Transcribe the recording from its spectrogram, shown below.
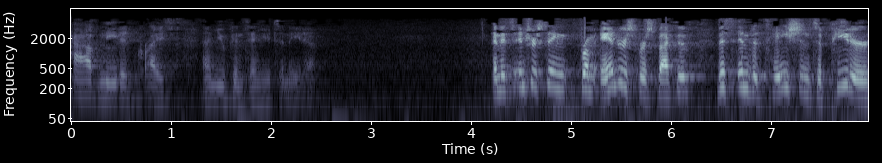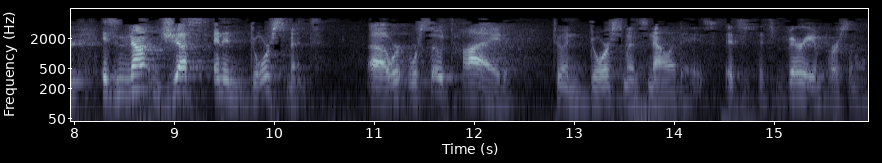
have needed Christ and you continue to need him. And it's interesting from Andrew's perspective, this invitation to Peter is not just an endorsement. Uh, we're, we're so tied to endorsements nowadays. It's, it's very impersonal.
